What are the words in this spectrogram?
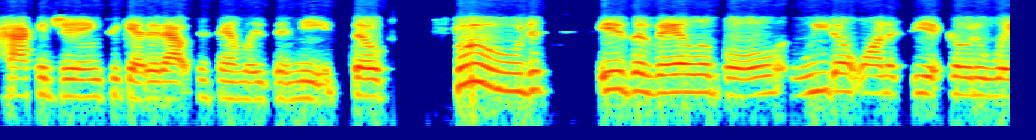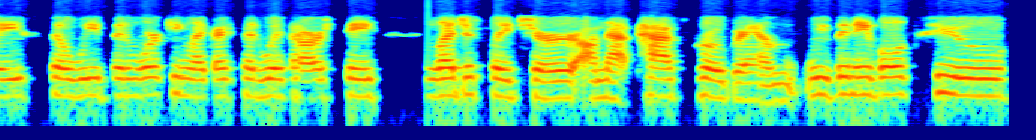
packaging to get it out to families in need. So, food is available. We don't want to see it go to waste. So we've been working, like I said, with our state legislature on that PASS program. We've been able to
